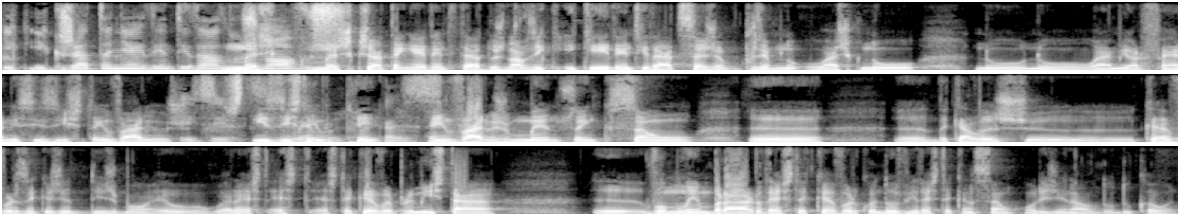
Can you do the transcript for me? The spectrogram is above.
E, e que já tenha a identidade dos mas, novos. Mas que já tenha a identidade dos novos e que, e que a identidade seja. Por exemplo, no, eu acho que no, no, no I'm Your Fan isso existe em vários. Existe, existem em, em, vários momentos em que são. Uh, uh, daquelas uh, covers em que a gente diz: Bom, eu, agora esta, esta, cover para mim está. Vou-me lembrar desta cover quando ouvir esta canção original do, do Cohen.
